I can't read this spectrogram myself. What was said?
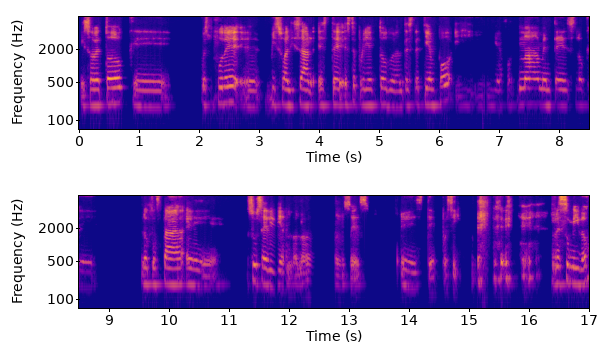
y sobre todo que pues pude eh, visualizar este, este proyecto durante este tiempo y, afortunadamente es lo que, lo que está sucediendo, ¿no? Entonces, este, pues sí, resumido.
